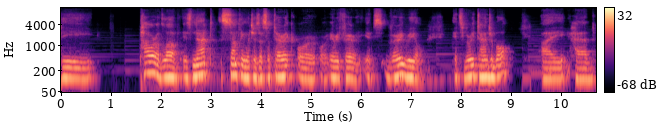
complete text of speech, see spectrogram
the power of love is not something which is esoteric or, or airy-fairy. It's very real. It's very tangible. I had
